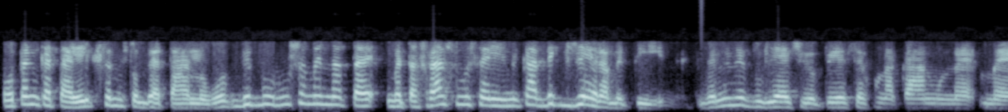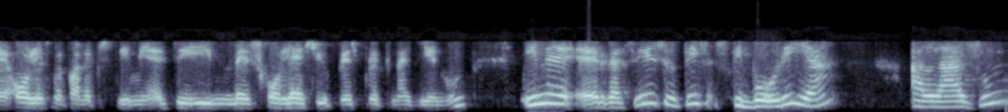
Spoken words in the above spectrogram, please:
όταν καταλήξαμε στον κατάλογο, δεν μπορούσαμε να τα μεταφράσουμε στα ελληνικά. Δεν ξέραμε τι είναι. Δεν είναι δουλειές οι οποίες έχουν να κάνουν με όλες με πανεπιστήμια έτσι, ή με σχολές οι οποίες πρέπει να γίνουν. Είναι εργασίες οι οποίες στην πορεία αλλάζουν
